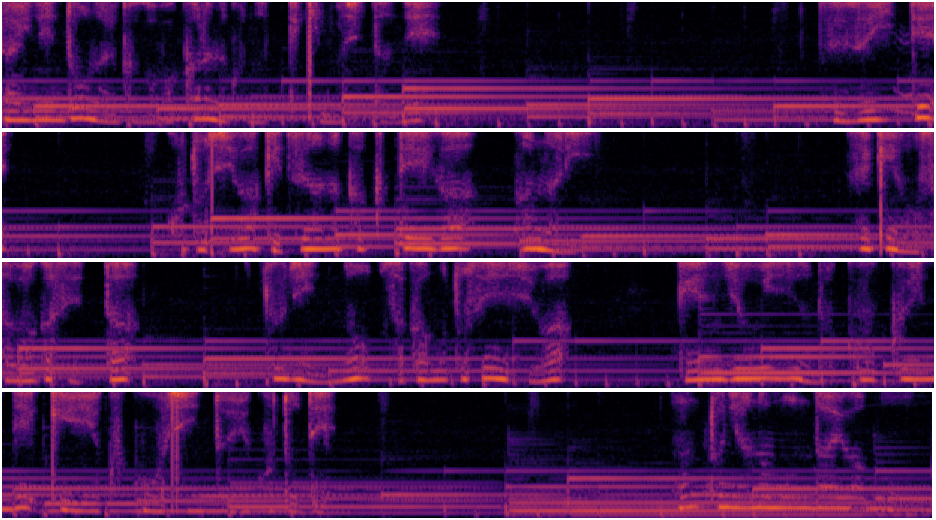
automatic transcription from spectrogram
来年どうなるかがわからなくなってきましたね。続いて、今年は血穴確定がかなり世間を騒がせた巨人の坂本選手は現状維持の6億円で契約更新ということで、本当にあの問題はも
